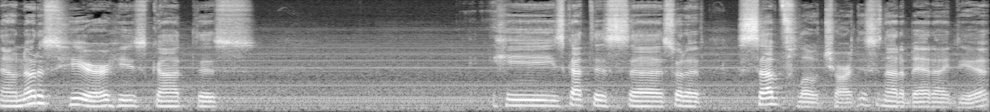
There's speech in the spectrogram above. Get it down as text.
Now notice here he's got this he's got this uh, sort of subflow chart. This is not a bad idea.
